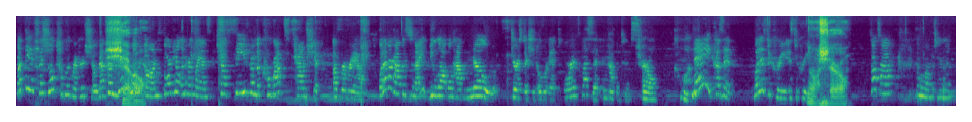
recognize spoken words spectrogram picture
Let the official public record show that from this moment on, Thornhill and her lands shall cede from the corrupt township of Riverdale. Whatever happens tonight, you lot will have no jurisdiction over it or its blessed inhabitants. Cheryl, come on. Nay, cousin! What is decreed is decreed. Oh, Cheryl. Ta-ta! Come along, Britannia.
